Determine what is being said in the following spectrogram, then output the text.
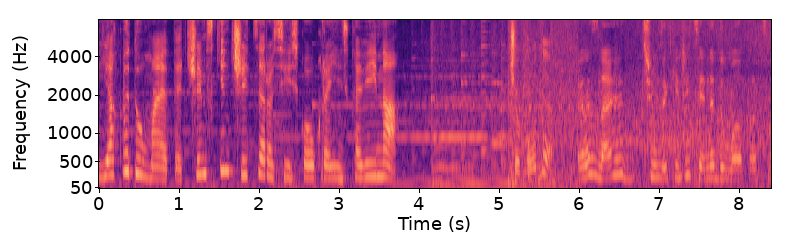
Як ви думаєте, чим скінчиться російсько-українська війна? Що буде? Я не знаю, чим закінчиться, я не думала про це.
